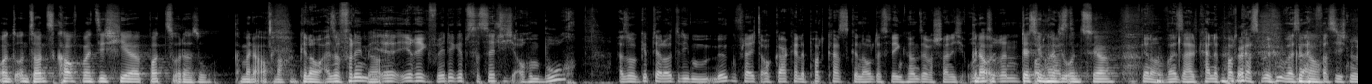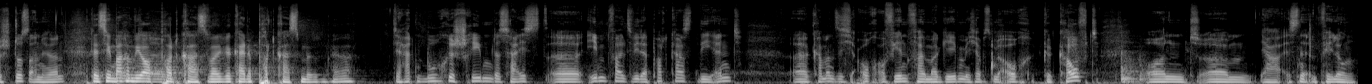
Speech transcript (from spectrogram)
Und, und sonst kauft man sich hier Bots oder so. Kann man ja auch machen. Genau, also von dem Ja. äh, Erik Wrede gibt es tatsächlich auch ein Buch. Also gibt ja Leute, die mögen vielleicht auch gar keine Podcasts, genau deswegen hören sie wahrscheinlich Genau, unseren deswegen hören sie Podcast. uns, ja. Genau, weil sie halt keine Podcasts mögen, weil sie Genau. einfach sich nur Stuss anhören. Deswegen machen Und, wir auch äh, Podcasts, weil wir keine Podcasts mögen. Ja. Der hat ein Buch geschrieben, das heißt äh, ebenfalls wie der Podcast The End. Äh, kann man sich auch auf jeden Fall mal geben. Ich habe es mir auch gekauft und ähm, ja, ist eine Empfehlung,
